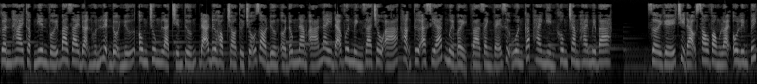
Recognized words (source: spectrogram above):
Gần hai thập niên với ba giai đoạn huấn luyện đội nữ, ông Trung là chiến tướng, đã đưa học trò từ chỗ dò đường ở Đông Nam Á nay đã vươn mình ra châu Á, hạng tư ASEAN 17 và giành vé dự World Cup 2023. Rời ghế chỉ đạo sau vòng loại Olympic,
